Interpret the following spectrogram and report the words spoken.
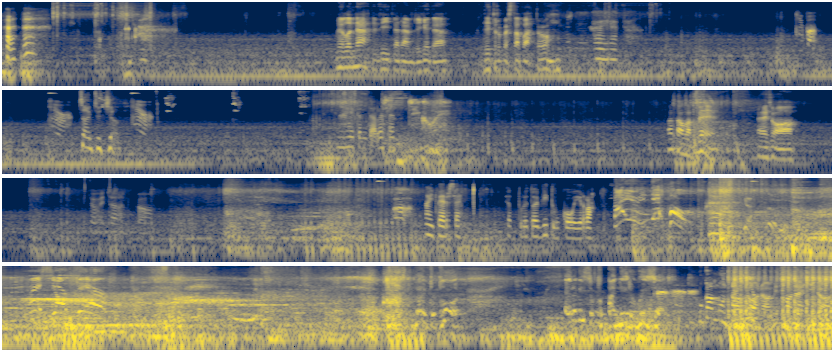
Roundia ketään. Sit rupes tapahtuu. Ai jep. Keep up. Here. Time to jump. Here. Mä heitän tällaisen Decoy. Taitaa olla B. Ei se A. Joo, ei tää. Ai perse. Sieltä tuli toi vitun koira. Face your fear! Knife deployed. Enemy suppr- I need a reset. Kuka mun takana? Miksi mä oon näin hidas?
